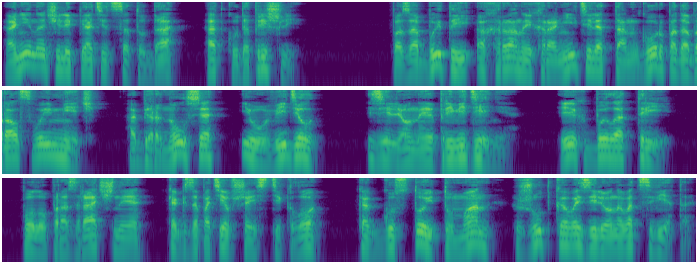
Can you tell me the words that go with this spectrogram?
они начали пятиться туда, откуда пришли. Позабытый охраной хранителя Тангор подобрал свой меч, обернулся и увидел зеленые привидения. Их было три, полупрозрачные, как запотевшее стекло, как густой туман жуткого зеленого цвета.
